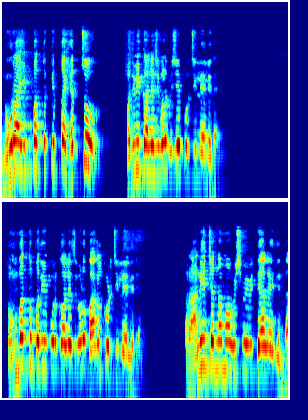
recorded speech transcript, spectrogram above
ನೂರ ಇಪ್ಪತ್ತಕ್ಕಿಂತ ಹೆಚ್ಚು ಪದವಿ ಕಾಲೇಜುಗಳು ವಿಜಯಪುರ ಜಿಲ್ಲೆಯಲ್ಲಿದೆ. ತೊಂಬತ್ತು ಪದವಿ ಪೂರ್ವ ಕಾಲೇಜುಗಳು ಬಾಗಲಕೋಟೆ ಜಿಲ್ಲೆಯಲ್ಲಿದೆ. ರಾಣಿ ಚೆನ್ನಮ್ಮ ವಿಶ್ವವಿದ್ಯಾಲಯದಿಂದ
